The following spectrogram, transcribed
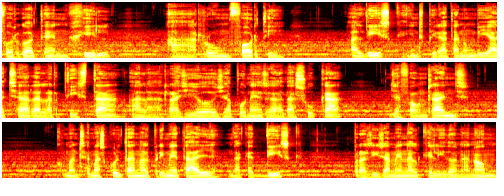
Forgotten Hill a Room 40, el disc inspirat en un viatge de l'artista a la regió japonesa de Suka ja fa uns anys. Comencem escoltant el primer tall d'aquest disc, precisament el que li dóna nom,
